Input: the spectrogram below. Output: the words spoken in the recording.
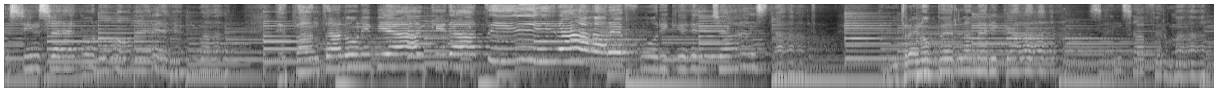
che si inseguono nel mare e pantaloni bianchi da tirare fuori che già è stato. Un treno per l'America senza fermata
